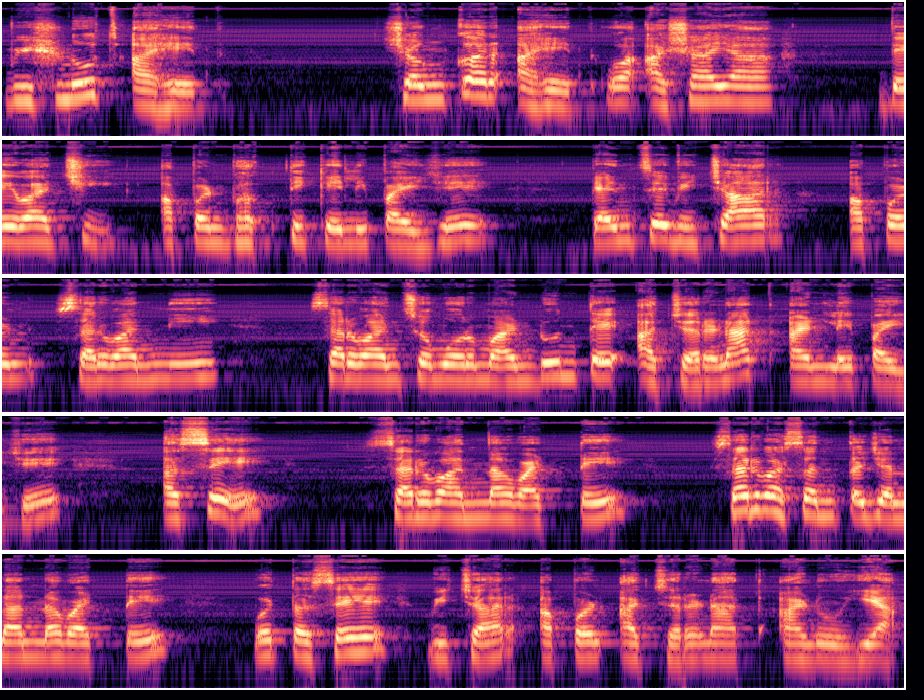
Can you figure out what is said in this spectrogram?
विष्णूच आहेत शंकर आहेत व अशा या देवाची आपण भक्ती केली पाहिजे. त्यांचे विचार आपण सर्वांनी सर्वांसमोर मांडून ते आचरणात आणले पाहिजे असे सर्वांना वाटते सर्व संतजनांना वाटते व तसे विचार आपण आचरणात आणूया.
